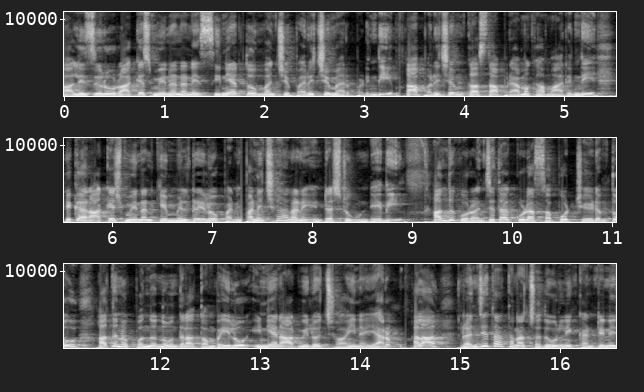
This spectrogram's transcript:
కాలేజీలో రాకేష్ మీనన్ అనే సీనియర్తో మంచి పరిచయం ఏర్పడింది. ఆ పరిచయం కాస్త ప్రేమగా మారింది. ఇక రాకేష్ మీనన్కి మిలిటరీలో పని పని చేయాలనే ఇంట్రెస్ట్ ఉండేది. అందుకు రంజిత కూడా సపోర్ట్ చేయడంతో అతను పంతొమ్మిది వందల తొంభైలో ఇండియన్ ఆర్మీలో జాయిన్ అయ్యారు. అలా రంజిత తన చదువుల్ని కంటిన్యూ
